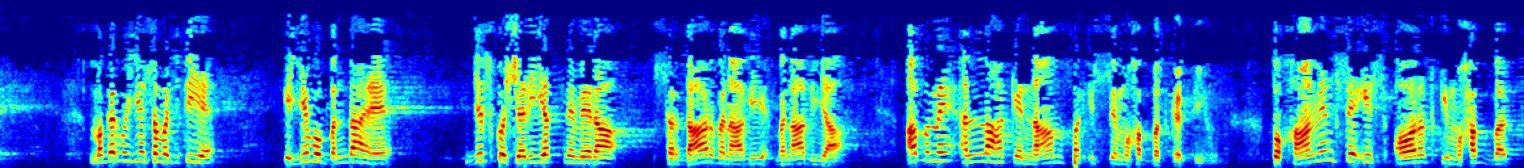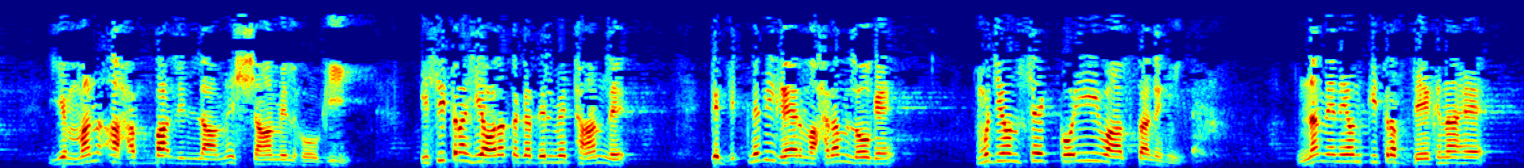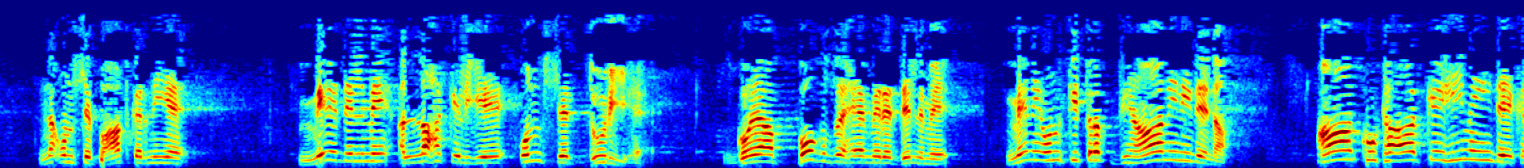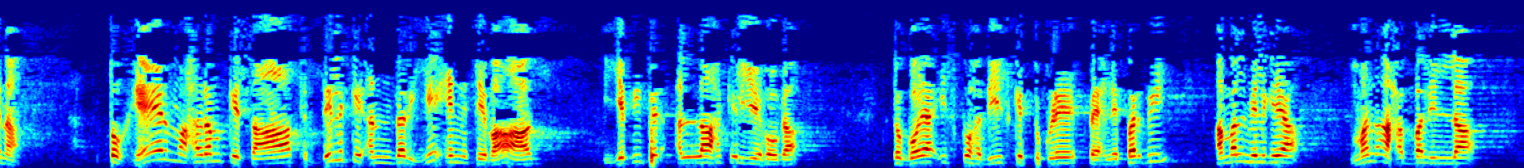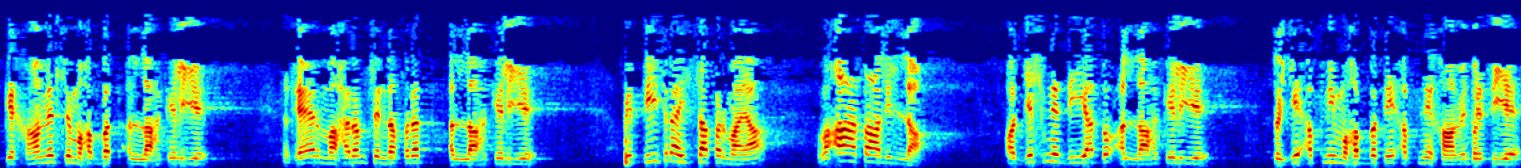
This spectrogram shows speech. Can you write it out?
مگر وہ یہ سمجھتی ہے کہ یہ وہ بندہ ہے جس کو شریعت نے میرا سردار بنا دیا۔ اب میں اللہ کے نام پر اس سے محبت کرتی ہوں۔ تو خامند سے اس عورت کی محبت یہ من احبا للہ میں شامل ہوگی۔ اسی طرح یہ عورت اگر دل میں ٹھان لے کہ جتنے بھی غیر محرم لوگ ہیں، مجھے ان سے کوئی واسطہ نہیں۔ نہ میں نے ان کی طرف دیکھنا ہے، نہ ان سے بات کرنی ہے۔ میرے دل میں اللہ کے لیے ان سے دوری ہے۔ گویا بغض ہے میرے دل میں میں نے ان کی طرف دھیان ہی نہیں دینا۔ آنکھ اٹھا کے ہی نہیں دیکھنا۔ تو غیر محرم کے ساتھ دل کے اندر یہ انتباز یہ بھی پھر اللہ کے لیے ہوگا۔ تو گویا اس کو حدیث کے ٹکڑے پہلے پر بھی عمل مل گیا۔ من احب اللہ کے خامد سے محبت اللہ کے لیے۔ غیر محرم سے نفرت اللہ کے لیے۔ پھر تیسرا حصہ فرمایا وہ آتا اور جس نے دیا تو اللہ کے لیے۔ تو یہ اپنی محبتیں اپنے خامد دیتی ہے،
